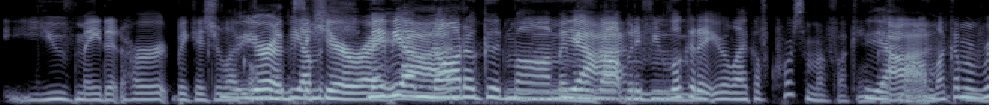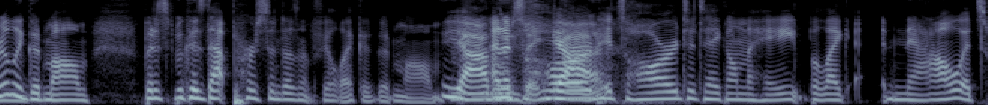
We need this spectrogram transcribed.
you've made it hurt because you're like, oh, you're maybe I'm insecure, right? maybe I'm not a good mom, maybe I'm not. But if you look at it, you're like, of course I'm a fucking good Yeah. mom. Like I'm a really Mhm. good mom, but it's because that person doesn't feel like a good mom. Yeah, and it's hard. Yeah. It's hard to take on the hate, but like now, it's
